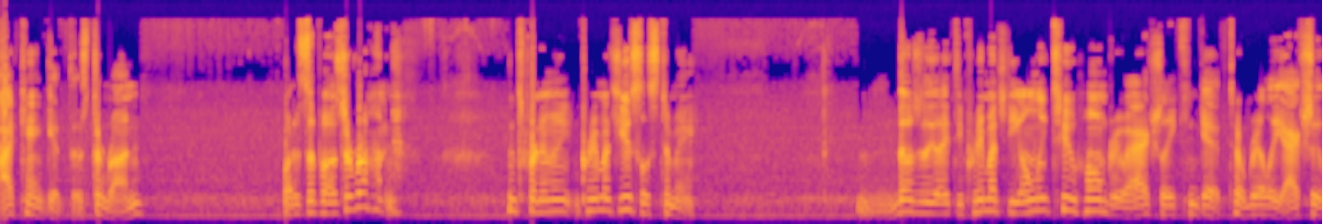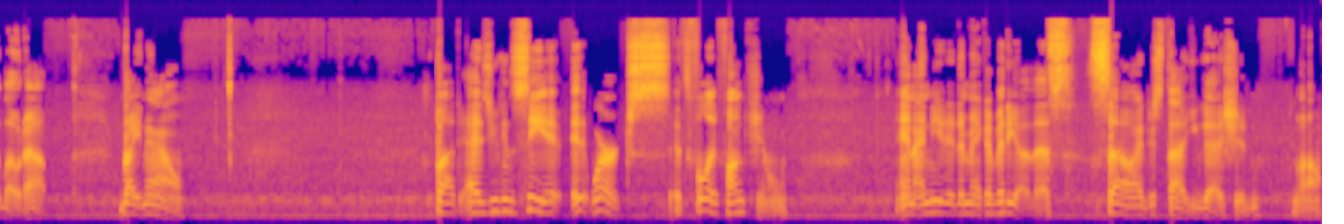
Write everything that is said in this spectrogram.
I can't get this to run. What is supposed to run? It's pretty, pretty much useless to me. Those are like the, pretty much the only two homebrew I actually can get to really actually load up right now. But as you can see, it, it works. It's fully functional. And I needed to make a video of this. So I just thought you guys should, well,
